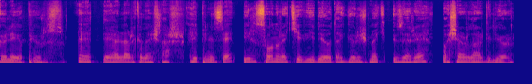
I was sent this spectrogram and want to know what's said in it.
Öyle yapıyoruz. Evet değerli arkadaşlar, hepinize bir sonraki videoda görüşmek üzere başarılar diliyorum.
